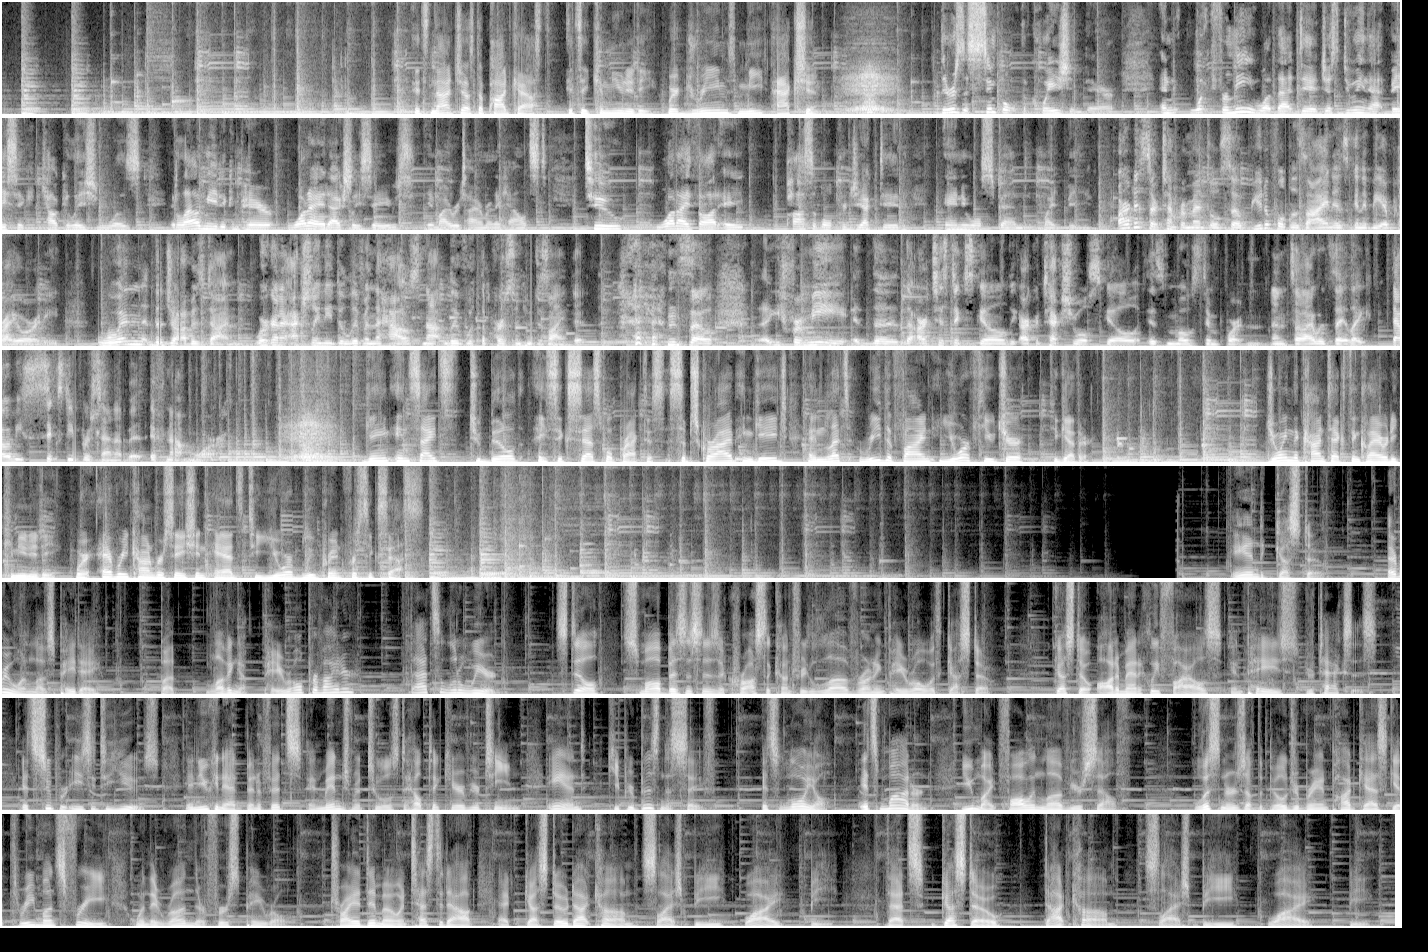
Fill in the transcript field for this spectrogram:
It's not just a podcast, it's a community where dreams meet action. There's a simple equation there. And what for me, what that did, just doing that basic calculation was it allowed me to compare what I had actually saved in my retirement accounts to what I thought a possible projected annual spend might be. Artists are temperamental, so beautiful design is going to be a priority. When the job is done, we're going to actually need to live in the house, not live with the person who designed it. and so uh, for me, the the artistic skill, the architectural skill is most important. And so I would say like that would be 60% of it, if not more. Gain insights to build a successful practice. Subscribe, engage, and let's redefine your future together. Join the Context and Clarity community, where every conversation adds to your blueprint for success. And Gusto. Everyone loves payday, but loving a payroll provider? That's a little weird. Still, small businesses across the country love running payroll with Gusto. Gusto automatically files and pays your taxes. It's super easy to use, and you can add benefits and management tools to help take care of your team and keep your business safe. It's loyal, it's modern. You might fall in love yourself. Listeners of the Build Your Brand podcast get three months free when they run their first payroll. Try a demo and test it out at gusto.com slash BYB. That's gusto.com slash BYB.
